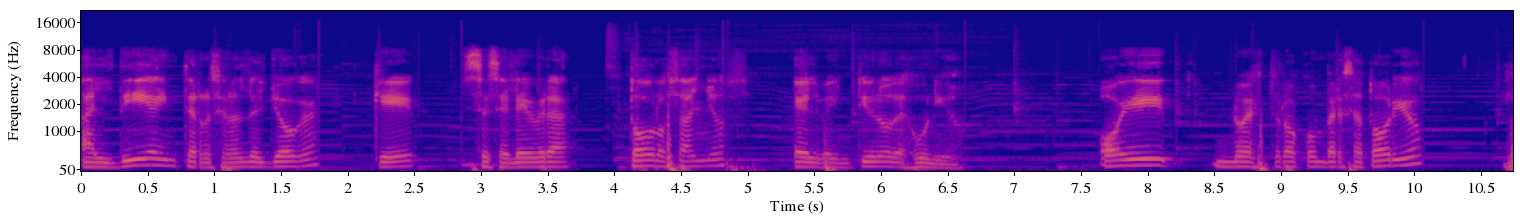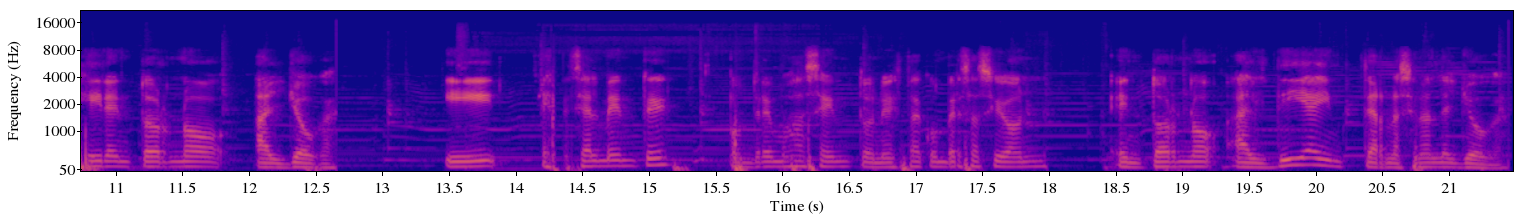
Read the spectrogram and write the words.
al Día Internacional del Yoga que se celebra todos los años el 21 de junio. Hoy nuestro conversatorio gira en torno al yoga y especialmente pondremos acento en esta conversación en torno al Día Internacional del Yoga.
